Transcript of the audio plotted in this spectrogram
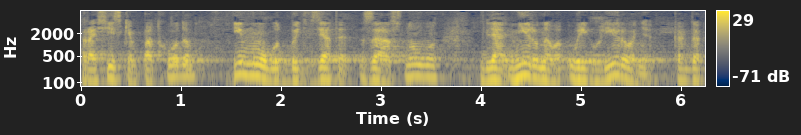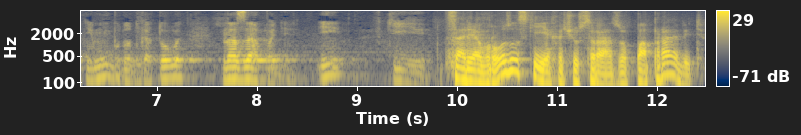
российским подходам и могут быть взяты за основу для мирного урегулирования, когда к нему будут готовы на Западе и Киеве. Царя в розыске я хочу сразу поправить.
